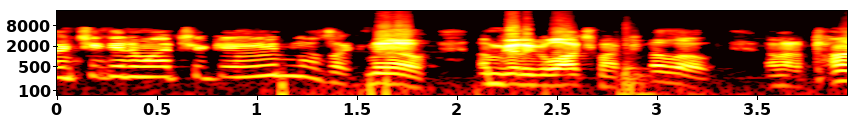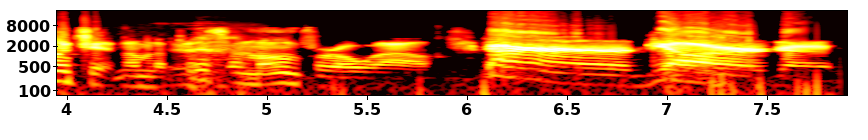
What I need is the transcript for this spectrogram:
Aren't you gonna watch your game? And I was like, no, I'm gonna go watch my pillow. I'm gonna punch it and I'm gonna piss and moan for a while. Yarg, yarg, yarg,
